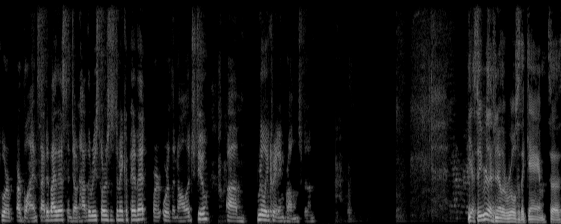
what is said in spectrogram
who are, are blindsided by this and don't have the resources to make a pivot or, or the knowledge to, um, really creating problems for them. Yeah, so you really have to know the rules of the game to,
